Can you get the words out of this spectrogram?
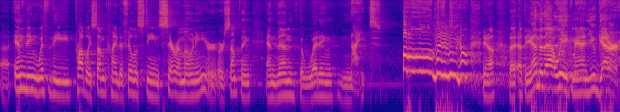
uh, ending with the probably some kind of Philistine ceremony or, or something, and then the wedding night hallelujah. You know, at the end of that week, man, you get her.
